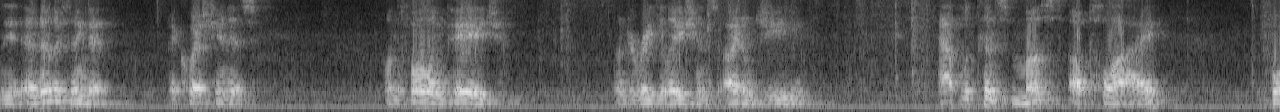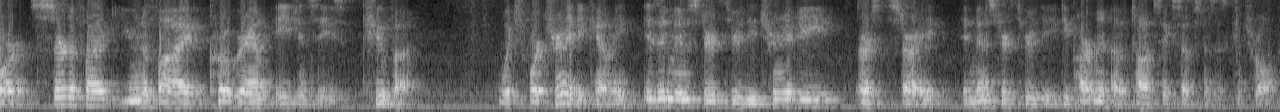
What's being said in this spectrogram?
The, another thing that I question is, on the following page, under regulations, item G, applicants must apply for Certified Unified Program Agencies, CUPA, which for Trinity County is administered through the Trinity, or sorry, administered through the Department of Toxic Substances Control.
